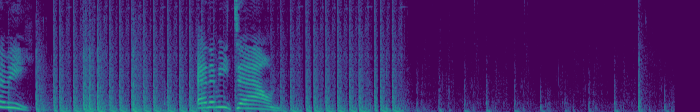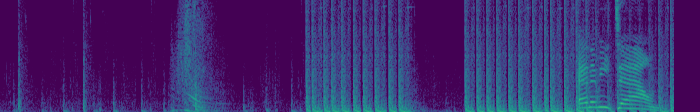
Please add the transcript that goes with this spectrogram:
Enemy! Enemy down! Enemy down!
